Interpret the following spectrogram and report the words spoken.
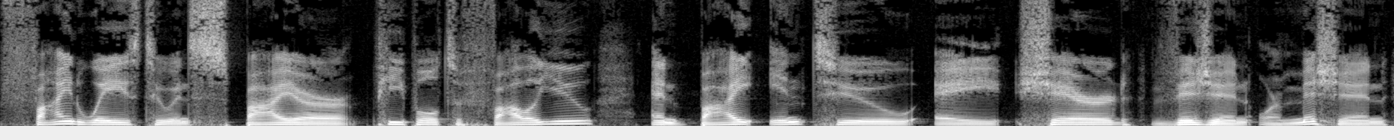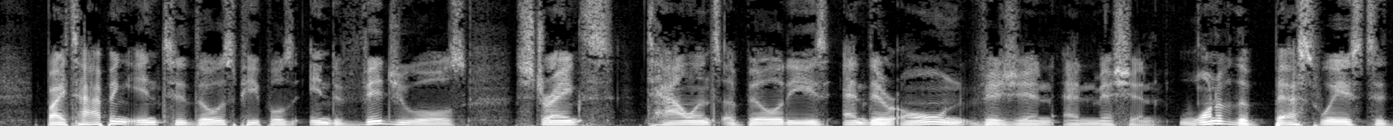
find ways to inspire people to follow you and buy into a shared vision or mission by tapping into those people's individuals' strengths talents, abilities, and their own vision and mission. One of the best ways to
